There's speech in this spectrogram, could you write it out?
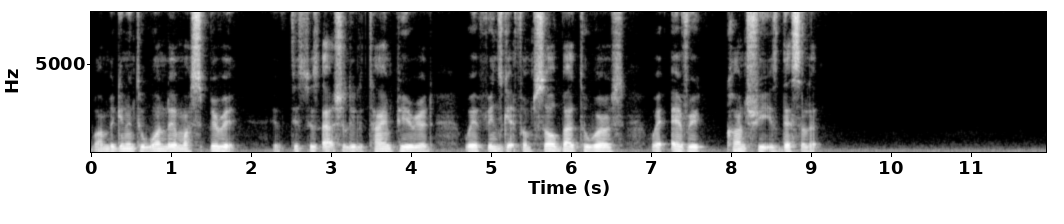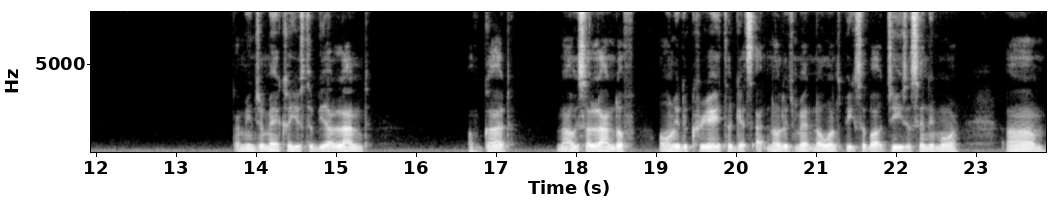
But I'm beginning to wonder in my spirit if this is actually the time period where things get from so bad to worse, where every country is desolate. I mean, Jamaica used to be a land of God. Now it's a land of only the Creator gets acknowledgement. No one speaks about Jesus anymore. Um,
